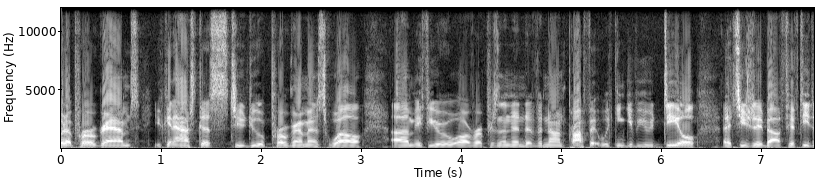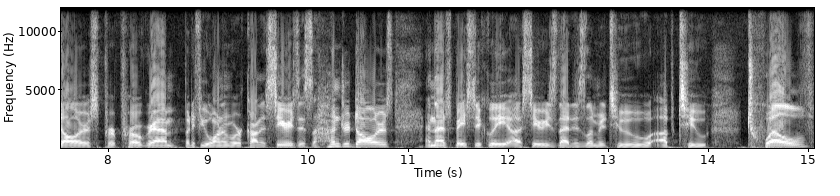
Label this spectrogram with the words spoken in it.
put up programs. You can ask us to do a program as well. Um, if you are representative of a nonprofit, we can give you a deal. It's usually about $50 per program, but if you want to work on a series, it's $100, and that's basically a series that is limited to up to 12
